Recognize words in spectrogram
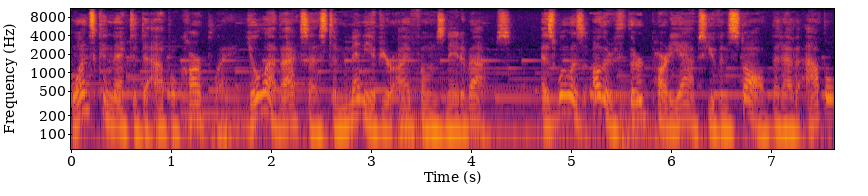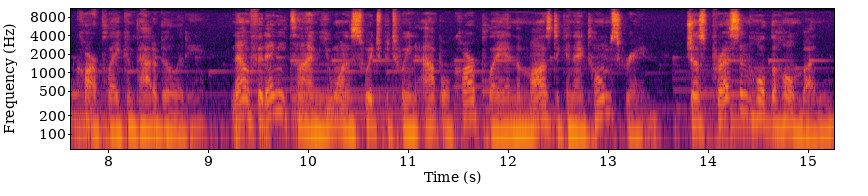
Once connected to Apple CarPlay, you'll have access to many of your iPhone's native apps, as well as other third-party apps you've installed that have Apple CarPlay compatibility. Now, if at any time you want to switch between Apple CarPlay and the Mazda Connect home screen, just press and hold the home button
